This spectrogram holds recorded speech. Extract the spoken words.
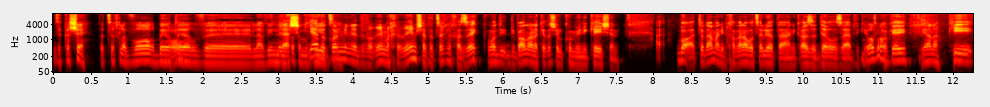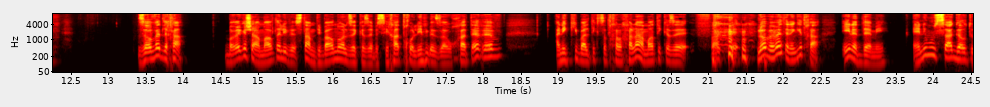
זה קשה אתה צריך לבוא הרבה. יותר ולהבין לאיפה אתה להשקיע מביא את זה. בכל מיני דברים אחרים שאתה צריך לחזק כמו דיברנו על הקטע של communication. בוא אתה יודע מה אני בכוונה רוצה להיות ה- נקרא לזה devil's advocate בוא, בוא. אוקיי יאללה כי זה עובד לך. ברגע שאמרת לי וסתם דיברנו על זה כזה בשיחת חולין באיזה ארוחת ערב. אני קיבלתי קצת חלחלה אמרתי כזה fuck אה, לא באמת אני אגיד לך הנה דמי אין לי מושג how to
